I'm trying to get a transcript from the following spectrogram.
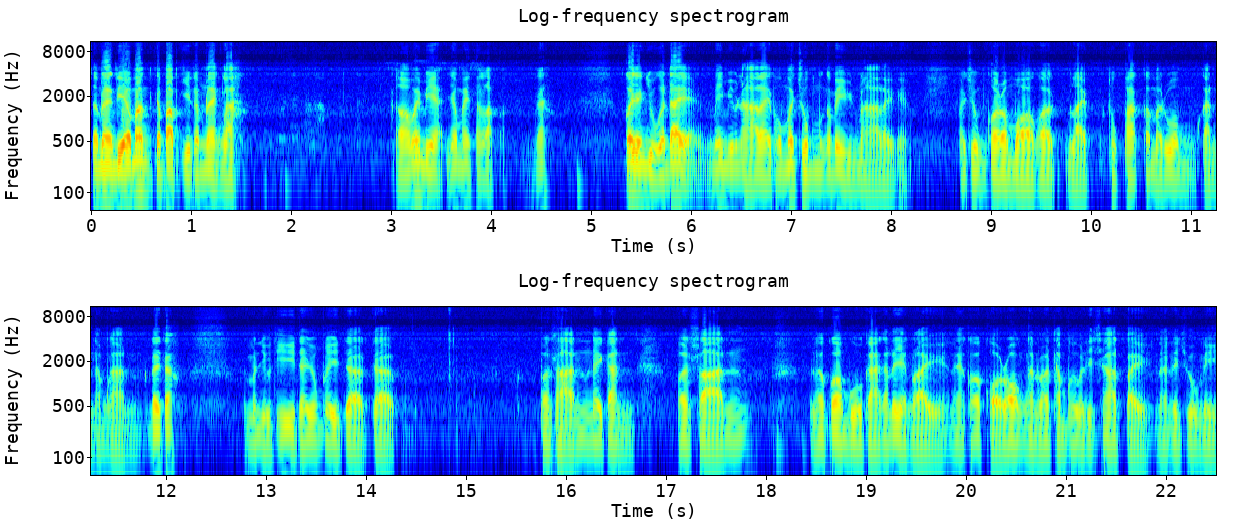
ตำแหน่งเดียวบ้างจะปรับกี่ตำแหน่งล่ะอ๋อไม่มียังไม่สลับ ก็ยังอยู่กันได้ไม่มีปัญหาอะไร ผมประชุมมันก็ไม่มีปัญหาอะไรเนี่ย ประชุมคอรมอก็หลายทุกพักก็มาร่วมกันทำงานได้จ้ะมันอยู่ที่นายมรีจะจะประสานในการประสานแล้วก็บูรการกันได้อย่างไรนะก็ขอร้องกันว่าทำเพื่อประเทศชาติไปนะในช่วงนี้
